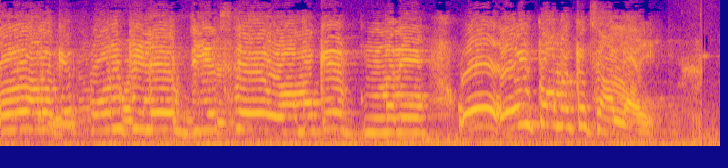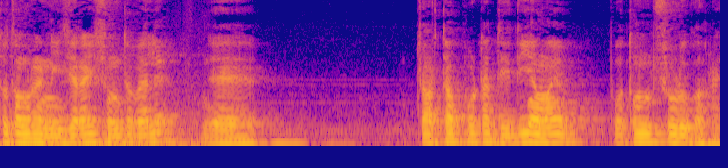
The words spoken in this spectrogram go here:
ও আমাকে ফোন কিনে দিয়েছে ও আমাকে মানে ও ওই তো আমাকে চালায়। তো তোমরা নিজেরাই শুনতে পেলে যে চর্তাপ্পটা দিদি আমায় প্রথম শুরু করে।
